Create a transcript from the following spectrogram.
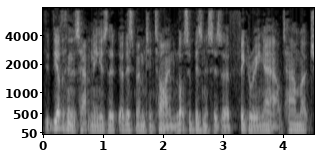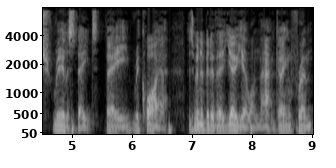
The, the other thing that's happening is that at this moment in time, lots of businesses are figuring out how much real estate they require. There's been a bit of a yo-yo on that, going from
